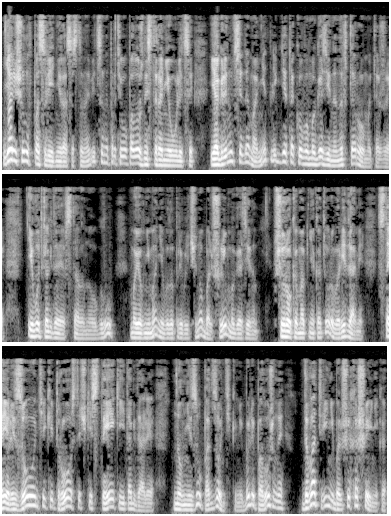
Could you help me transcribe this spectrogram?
я решила в последний раз остановиться на противоположной стороне улицы и оглянуть все дома, нет ли где такого магазина на втором этаже. И вот когда я встала на углу, мое внимание было привлечено большим магазином, в широком окне которого рядами стояли зонтики, тросточки, стейки и так далее – но внизу, под зонтиками, были положены два-три небольших ошейника.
